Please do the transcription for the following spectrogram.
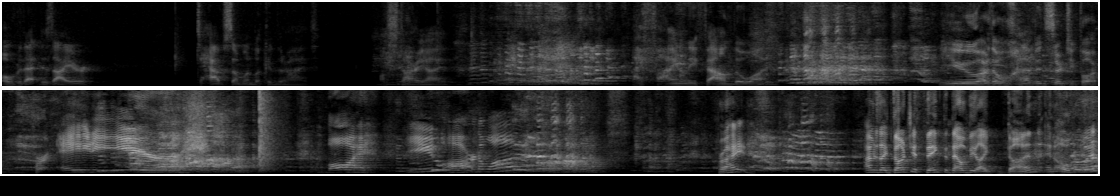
Over that desire to have someone look into their eyes, all starry eyed. I finally found the one. You are the one I've been searching for for 80 years. Boy, You are the one. right? I'm just like, don't you think that that would be like done and over with?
